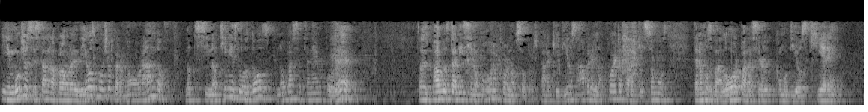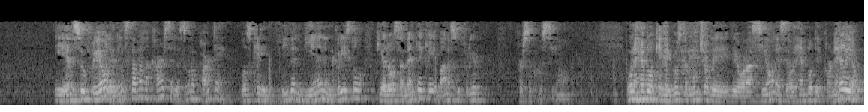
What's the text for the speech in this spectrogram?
Y muchos están en la palabra de Dios, mucho, pero no orando. si no tienes los dos, no vas a tener poder. Entonces Pablo está diciendo, ora por nosotros, para que Dios abre la puerta, para que somos, tenemos valor para ser como Dios quiere. Y él sufrió, él estaba en la cárcel, es una parte. Los que viven bien en Cristo, piadosamente, que van a sufrir persecución. Un ejemplo que me gusta mucho de, oración es el ejemplo de Cornelio.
